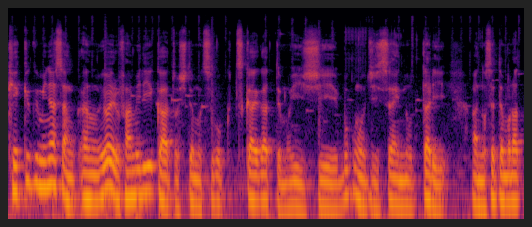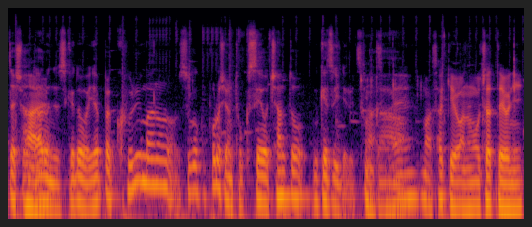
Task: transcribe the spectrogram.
結局皆さんあの、いわゆるファミリーカーとしてもすごく使い勝手もいいし、僕も実際に乗ったり、あ乗せてもらったりしたことあるんですけど、やっぱり車のすごくポルシェの特性をちゃんと受け継いでるってそいううか。ね、まあ、さっきあのおっしゃったように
